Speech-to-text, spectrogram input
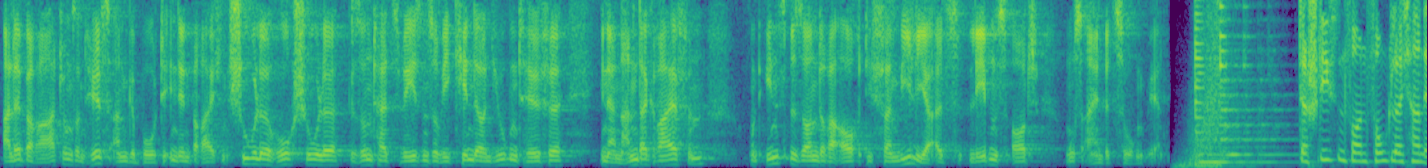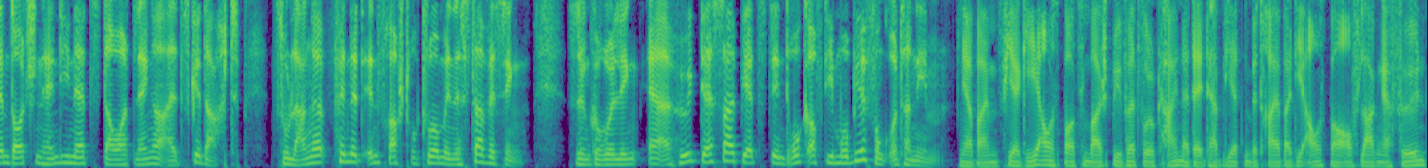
alle Beratungs- und Hilfsangebote in den Bereichen Schule, Hochschule, Gesundheitswesen sowie Kinder- und Jugendhilfe ineinandergreifen und insbesondere auch die Familie als Lebensort muss einbezogen werden. Das Schließen von Funklöchern im deutschen Handynetz dauert länger als gedacht. Zu lange findet Infrastrukturminister Wissing. Sönke Röhling, er erhöht deshalb jetzt den Druck auf die Mobilfunkunternehmen. Ja, beim 4G-Ausbau zum Beispiel wird wohl keiner der etablierten Betreiber die Ausbauauflagen erfüllen.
